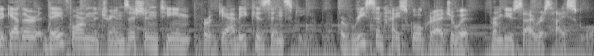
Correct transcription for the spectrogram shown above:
Together, they form the transition team for Gabby Kaczynski, a recent high school graduate from Bucyrus High School.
